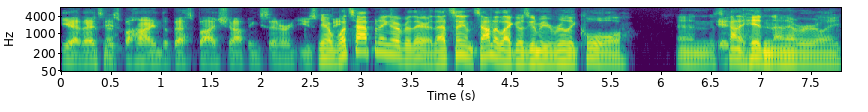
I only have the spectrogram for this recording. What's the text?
yeah, that's Okay. it's behind the Best Buy shopping center. It used Yeah. to be. What's happening over there? That sounded like it was going to be really cool, and it's It- kind of hidden. I never really.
